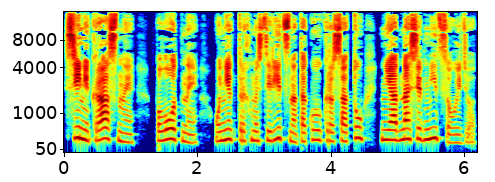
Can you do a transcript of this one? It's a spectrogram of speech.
Сине-красные, плотные, у некоторых мастериц на такую красоту ни одна седмица уйдет.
